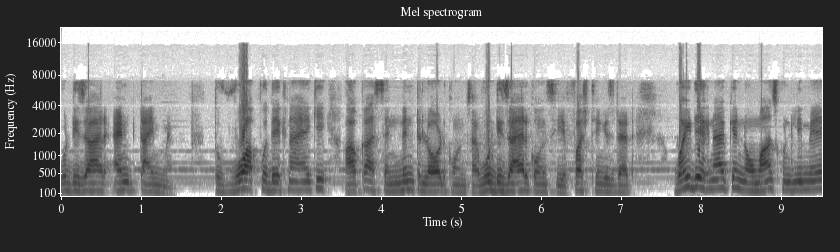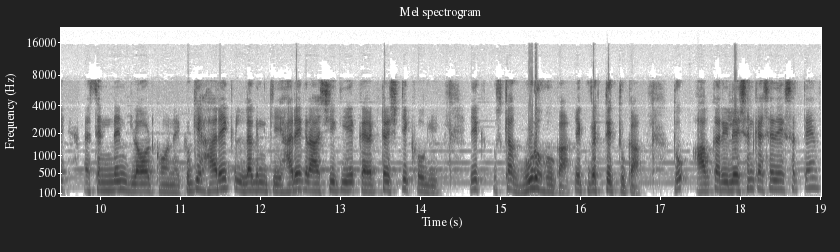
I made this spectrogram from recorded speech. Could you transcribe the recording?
वो डिज़ायर एंड टाइम में। तो वो आपको देखना है कि आपका असेंडेंट लॉर्ड कौन सा है, वो डिज़ायर कौन सी है? फ़र्स्ट थिंग इज़ डैट वही देखना है कि नौमांस कुंडली में असेंडेंट लॉर्ड कौन है? क्योंकि हर एक लग्न की, हर एक राशि की एक कैरेक्टरिस्टिक होगी, एक उसका गुण होगा, एक व्यक्तित्व का। तो आपका रिलेशन कैसे देख सकते हैं?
